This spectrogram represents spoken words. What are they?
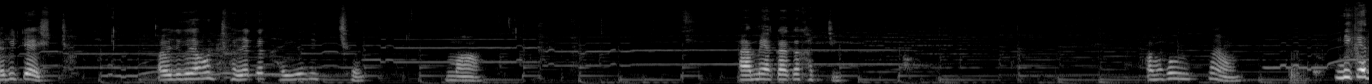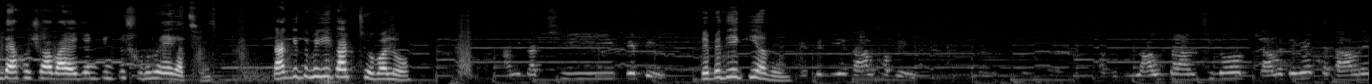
হেভি টেস্ট আর ওইদিকে যখন ছেলেকে খাইয়ে দিচ্ছে মা আর আমি একা একা খাচ্ছি। আমাকে হ্যাঁ নিকে দেখো সব আয়োজন কিন্তু শুরু হয়ে গেছে। কাকি তুমি কি কাটছো বলো? আমি কাটছি পেঁপে। পেঁপে দিয়ে কি হবে? পেঁপে দিয়ে ডাল হবে। লাউটা আনছিল ডালে দেবে ডালে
